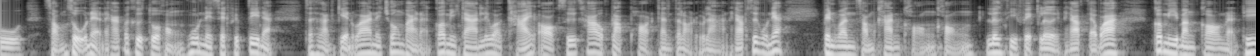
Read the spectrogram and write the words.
U20 เนี่ยนะครับก็คือตัวของหุ้นใน Set 50เนี่ยจะสังเกตว่าในช่วงบ่ายนะก็มีการเรียกว่าขายออกซื้อเข้าปรับพอร์ตกันตลอดเวลานะครับซึ่งวันนี้เป็นวันสำคัญของของเรื่อง t f e c เลยนะครับแต่ว่าก็มีบางกองนะที่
